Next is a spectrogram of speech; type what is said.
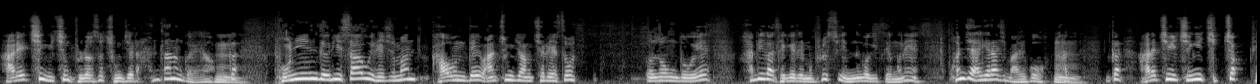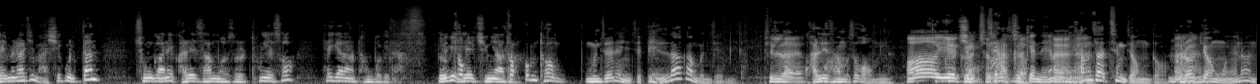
아래층, 위층 불러서 중재를 한다는 거예요. 그러니까 음. 본인들이 싸우게 되지만 가운데 완충 장치를 해서 어느 정도의 합의가 되게 되면 풀 수 있는 거기 때문에 혼자 해결하지 말고 가- 음. 그러니까 아래층 위층이 직접 대면하지 마시고 일단 중간에 관리사무소를 통해서 해결하는 방법이다. 이게 조- 제일 중요하다. 조금 더 문제는 이제 빌라가 문제입니다. 빌라요? 관리사무소가 없는. 아, 예, 그렇죠. 그렇죠. 제일 맞죠. 그렇겠네요. 예, 네. 예. 3, 4층 정도. 네. 그럴 경우에는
